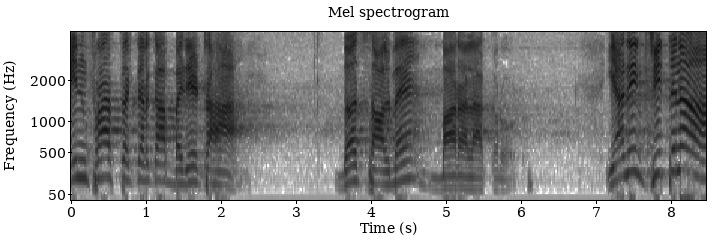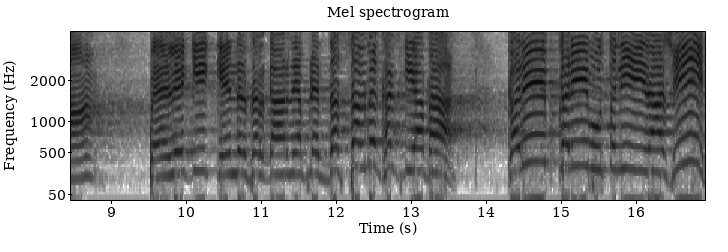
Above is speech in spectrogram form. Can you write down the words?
इंफ्रास्ट्रक्चर का बजट रहा। 10 साल में 12 लाख करोड़। यानी जितना पहले की केंद्र सरकार ने अपने 10 साल में खर्च किया था करीब करीब उतनी राशि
